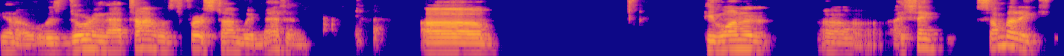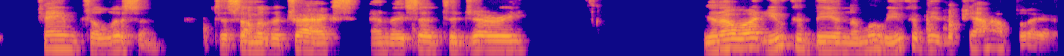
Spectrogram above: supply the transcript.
you know, was during that time, it was the first time we met him. Um, he wanted, uh, I think somebody came to listen to some of the tracks and they said to Jerry, you know what, you could be in the movie, you could be the piano player.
